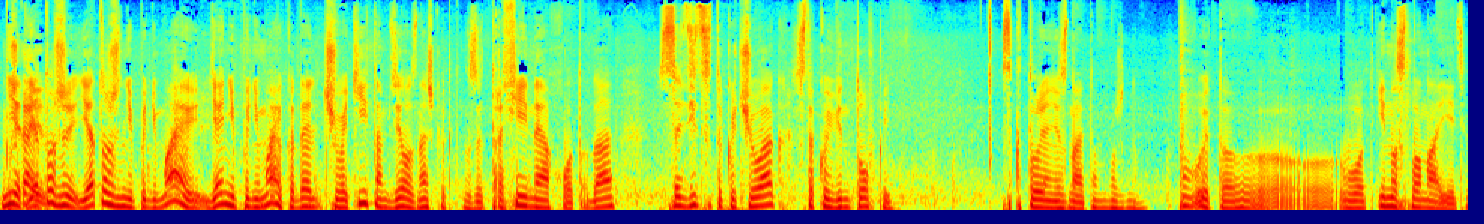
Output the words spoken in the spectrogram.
Пускай... Нет, я тоже, я тоже не понимаю. Я не понимаю, когда чуваки там делают, знаешь, как это называется, трофейная охота, да? Садится такой чувак с такой винтовкой, с которой, я не знаю, там можно это вот, и на слона едет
